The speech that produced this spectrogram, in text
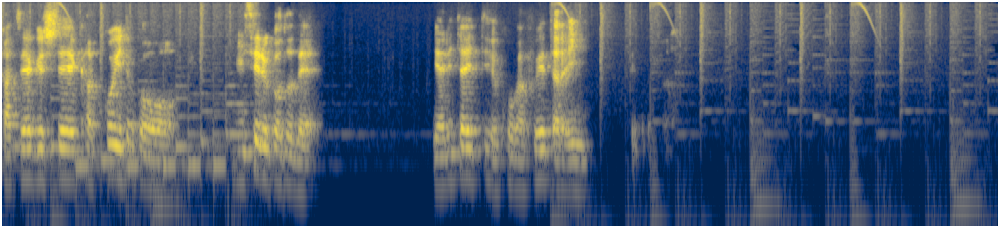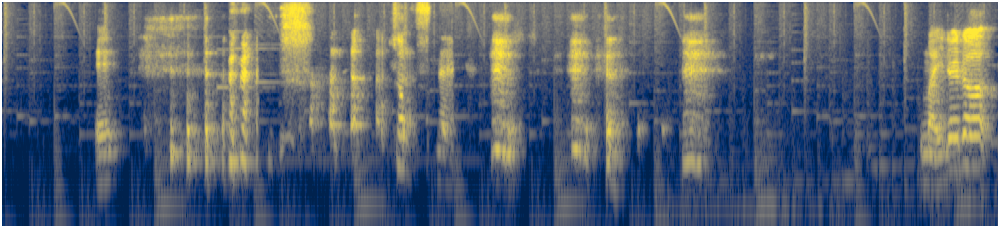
活躍してかっこいいとこを見せることでやりたいっていう子が増えたらいいってことか。え？そうですね。まあいろいろ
